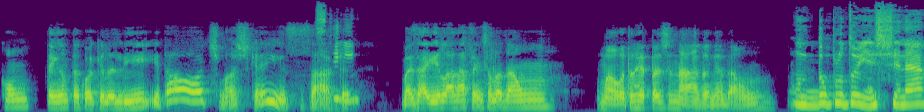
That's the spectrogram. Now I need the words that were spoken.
contenta com aquilo ali e tá ótimo. Acho que é isso, saca? Sim, Mas aí lá na frente ela dá um, uma outra repaginada, né? Dá um um duplo twist, né?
